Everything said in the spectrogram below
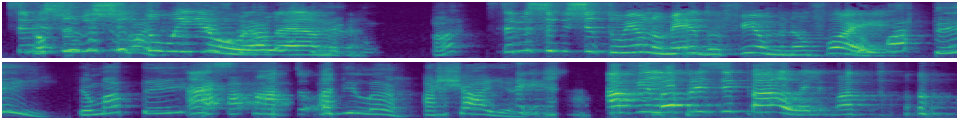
Você me substituiu, eu lembro. Hã? Você me substituiu no meio do filme, não foi? Eu matei. Eu matei ah, a, a, a, vilã, a Shaya. A vilã principal, ele matou.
